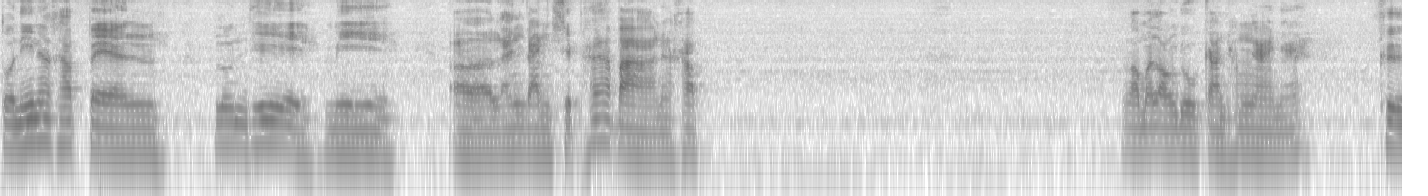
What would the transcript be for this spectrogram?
ตัวนี้นะครับเป็นรุ่นที่มีแรงดัน 15 บาร์นะครับ เรามาลองดูการทำงานนะ คือ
